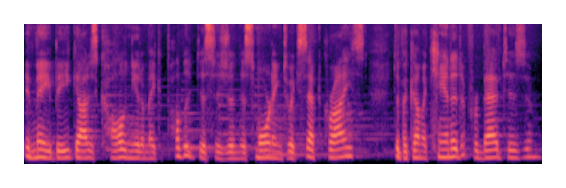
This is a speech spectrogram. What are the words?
It may be God is calling you to make a public decision this morning to accept Christ, to become a candidate for baptism,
